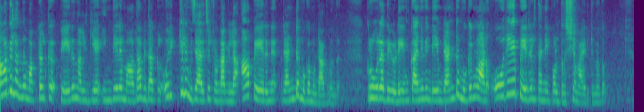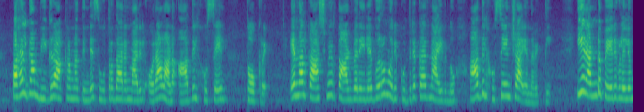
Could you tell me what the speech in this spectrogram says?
ആദിൽ മക്കൾക്ക് പേര് നൽകിയ ഇന്ത്യയിലെ മാതാപിതാക്കൾ ഒരിക്കലും വിചാരിച്ചിട്ടുണ്ടാകില്ല ആ പേരിന് രണ്ട് മുഖമുണ്ടാകുമെന്ന്. ക്രൂരതയുടെയും കനിവിന്റെയും രണ്ട് മുഖങ്ങളാണ് ഒരേ പേരിൽ തന്നെ ഇപ്പോൾ ദൃശ്യമായിരിക്കുന്നത്. പഹൽഗാം ഭീകരാക്രമണത്തിന്റെ സൂത്രധാരന്മാരിൽ ഒരാളാണ് ആദിൽ ഹുസൈൻ തോക്രെ. എന്നാൽ കാശ്മീർ താഴ്വരയിലെ വെറും ഒരു കുതിരക്കാരനായിരുന്നു ആദിൽ ഹുസൈൻ ഷാ എന്ന വ്യക്തി. ഈ രണ്ട് പേരുകളിലും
